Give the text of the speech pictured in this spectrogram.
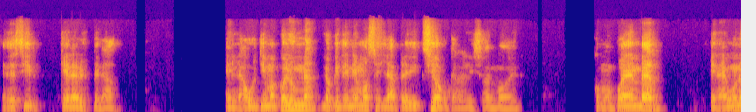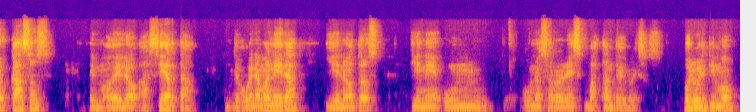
es decir, que era lo esperado en la última columna, lo que tenemos es la predicción que realizó el modelo. Como pueden ver, en algunos casos el modelo acierta de buena manera y en otros tiene unos errores bastante gruesos. Por último,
